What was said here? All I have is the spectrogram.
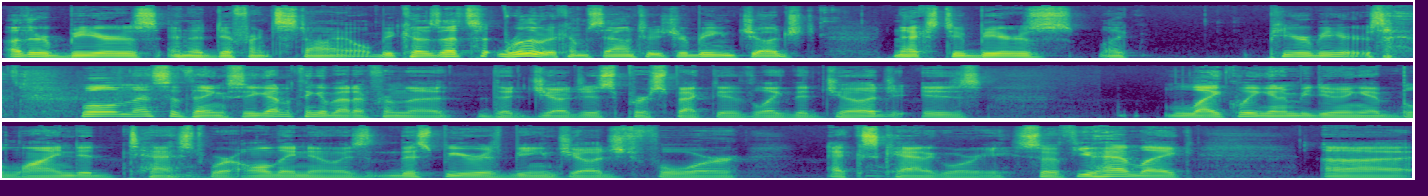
other beers in a different style. Because that's really what it comes down to is you're being judged next to beers like pure beers. Well, and that's the thing. So you got to think about it from the the judge's perspective. Like the judge is likely going to be doing a blinded test where all they know is this beer is being judged for X category. So if you had like uh,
